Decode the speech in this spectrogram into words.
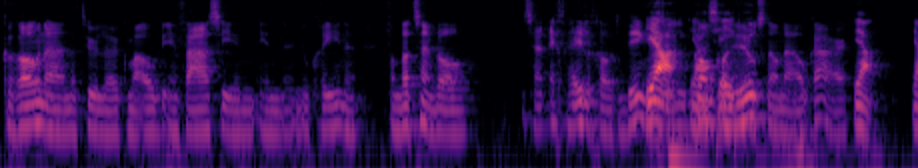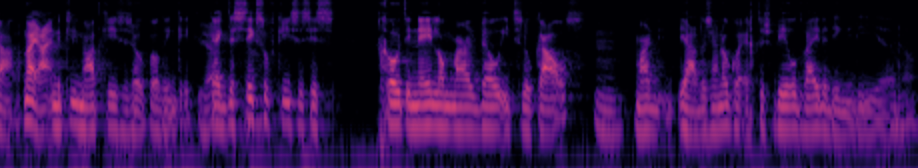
corona natuurlijk, maar ook de invasie in, in, in Oekraïne. Van dat zijn wel, zijn echt hele grote dingen. Ja, Ze ja, komen gewoon heel snel naar elkaar. Ja, ja. Ja. nou ja, en de klimaatcrisis ook wel, denk ik. Ja. Kijk, de stikstofcrisis is groot in Nederland, maar wel iets lokaals. Mm, Maar ja, er zijn ook wel echt dus wereldwijde dingen die... eh, ja,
